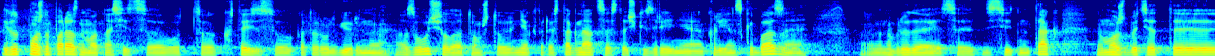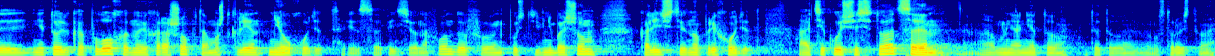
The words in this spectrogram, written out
И тут можно по-разному относиться вот к тезису, который Ольга Юрьевна озвучила, о том, что некоторая стагнация с точки зрения клиентской базы э, наблюдается. Это действительно так. Но, может быть, это не только плохо, но и хорошо, потому что клиент не уходит из пенсионных фондов. Он пусть и в небольшом количестве, но приходит. А текущая ситуация, у меня нету вот этого устройства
